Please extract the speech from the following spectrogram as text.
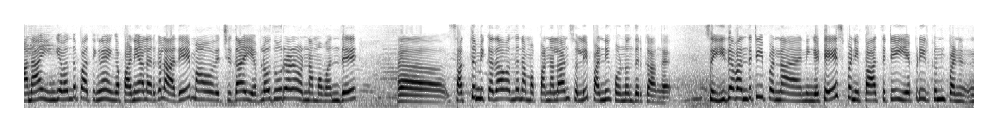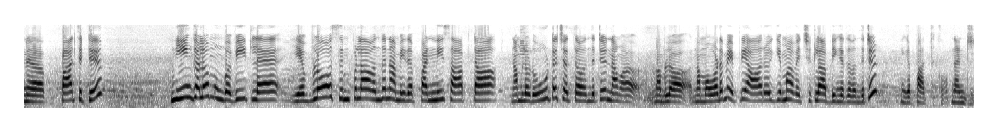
ஆனால் இங்கே வந்து பார்த்திங்கன்னா எங்கள் பணியாளர்கள் அதே மாவை வச்சு தான் எவ்வளோ தூரம் நம்ம வந்து சத்துமிக்கதாக வந்து நம்ம பண்ணலான்னு சொல்லி பண்ணி கொண்டு வந்திருக்காங்க. ஸோ இதை வந்துட்டு இப்போ நான் நீங்கள் டேஸ்ட் பண்ணி பார்த்துட்டு எப்படி இருக்குன்னு பண் பார்த்துட்டு நீங்களும் உங்கள் வீட்டில் எவ்வளோ சிம்பிளாக வந்து நம்ம இதை பண்ணி சாப்பிட்டா நம்மளோட ஊட்டச்சத்தை வந்துட்டு நம்ம நம்மள நம்ம உடம்ப எப்படி ஆரோக்கியமாக வச்சுக்கலாம் அப்படிங்கிறத வந்துட்டு நீங்கள் பார்த்துக்கோ. நன்றி.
